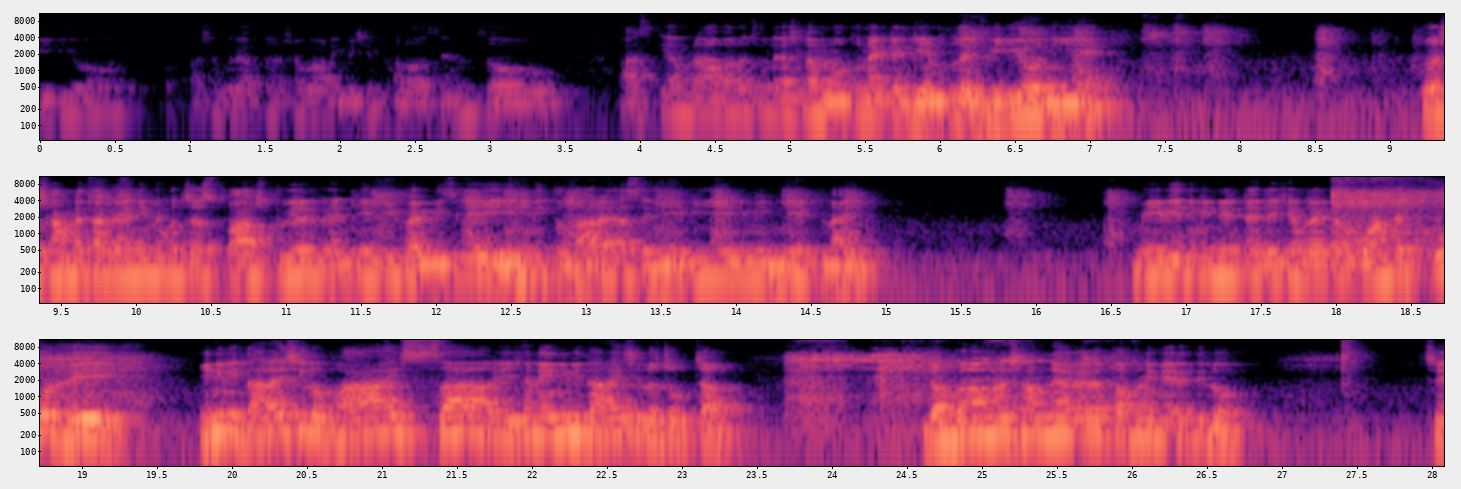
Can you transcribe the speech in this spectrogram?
ভিডিও আশা করি আপনারা সবাই অনেক বেশি ভালো আছেন। সো আজকে আমরা আবারও চলে আসলাম নতুন একটা গেম প্লে ভিডিও নিয়ে। তো সামনে থাকা এনিমি হচ্ছে স্পাস টুয়েলভ এমপি ফাইভ এই এনিমি তো দাঁড়ায় আছে। মেবি এনিমি নেট নাই। মেবি এনিমি নেট নাই দেখি আমরা একটা ও রে এনিমি দাঁড়াই ছিল ভাই সাহ এখানে এনিমি দাঁড়াই ছিল চুপচাপ। যখন আমরা সামনে আগালে তখনই মেরে দিল। ছি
